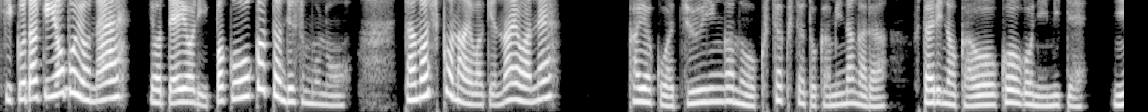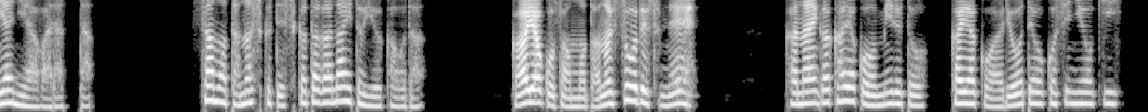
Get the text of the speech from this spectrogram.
聞くだけ呼ぶよね。予定より一泊多かったんですもの。楽しくないわけないわね。かや子はチューインガムをくちゃくちゃと噛みながら、二人の顔を交互に見て、ニヤニヤ笑った。さも楽しくて仕方がないという顔だ。かや子さんも楽しそうですね。かなえがかや子を見ると、かや子は両手を腰に置き、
